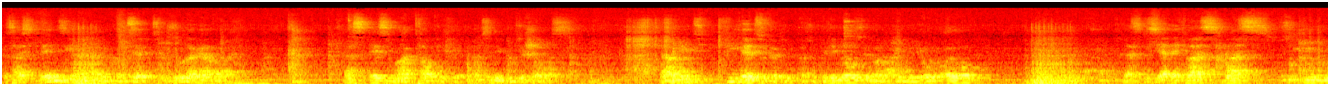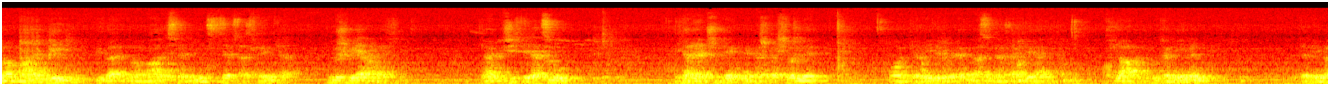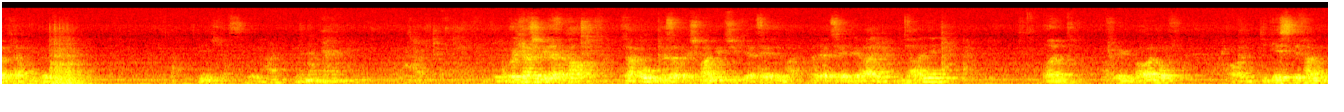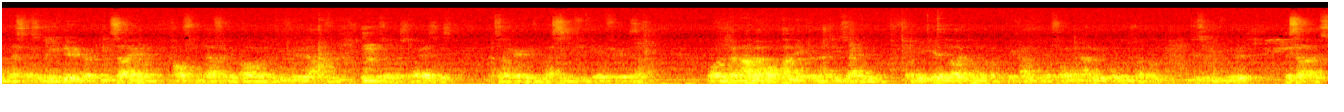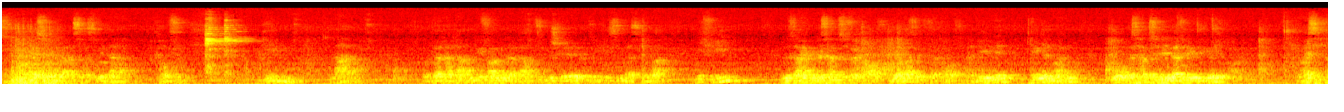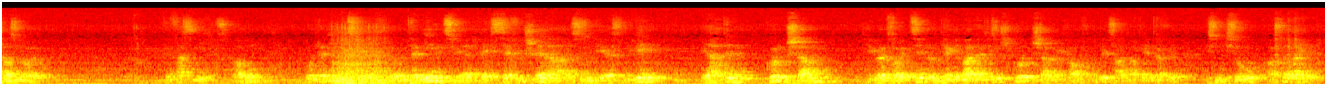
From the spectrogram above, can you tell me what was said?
Das heißt, wenn Sie an einem Konzept so lange arbeiten, dass es markttauglich wird, dann haben Sie eine gute Chance, damit viel Geld zu verdienen. Also gewinnlos, wenn man eine Million Euro das ist ja etwas, was Sie im normalen Leben über ein normales Verdienst, selbst als Banker, nur schwer erreichen. Kleine Geschichte dazu. Ich hatte einen Studenten in der Sprechstunde und der redet über irgendwas und dann sagt er, ja, Unternehmen, Unternehmer, ich habe die Bin ich das? Und ich habe schon wieder verkauft sagt, oh, das ist aber eine spannende Geschichte, erzähl dir mal. Und er erzählt, er war in Italien und auf irgendeinem Bauernhof und die Gäste fanden, dass das Olivenöl über gut sei und kauften da von den Bauern Olivenöl ab, die nicht besonders teuer ist. Erzeuger gegen massiv viel Geld für gesagt. Und dann nahm er auch Panik und hat die seinen Familienleuten und Bekannten und Freunden angeboten, sondern gutes Olivenöl besser als, besser als was wir da kaufen im Laden. Und dann hat er angefangen, danach zu bestellen und ein bisschen was gemacht. Nicht viel. Nur sagen, das haben sie verkauft. Ja, was wird verkauft? An denen Hengelmann. Oh, was haben sie denn dafür gekriegt? 30.000 Euro. Für fast nichts. Warum? Unternehmenswert. Der Unternehmenswert wächst sehr viel schneller als die ersten Gewinne. Er hat den Kundenstamm, die überzeugt sind und Tengelmann hat diesen Kundenstamm gekauft und bezahlt auch Geld dafür. Ist nicht so aus der Reihe.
